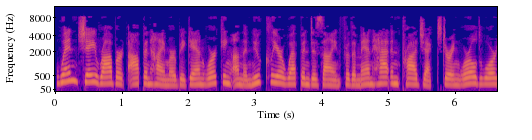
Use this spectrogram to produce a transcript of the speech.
When J. Robert Oppenheimer began working on the nuclear weapon design for the Manhattan Project during World War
